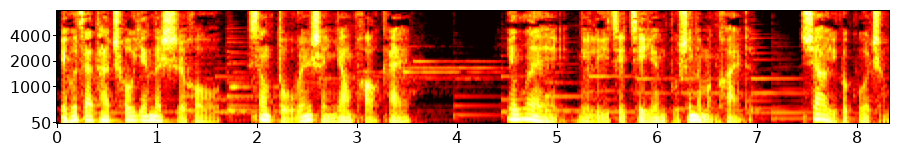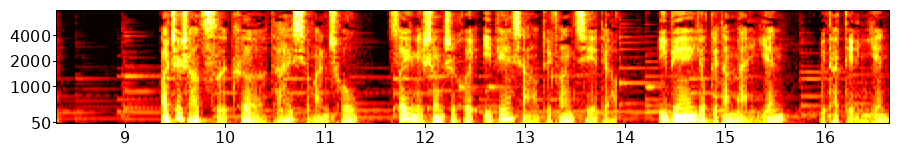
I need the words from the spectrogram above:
你会在他抽烟的时候像躲瘟神一样跑开，因为你理解戒烟不是那么快的，需要一个过程。而至少此刻他还喜欢抽，所以你甚至会一边想要对方戒掉。一边又给他买烟，为他点烟。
